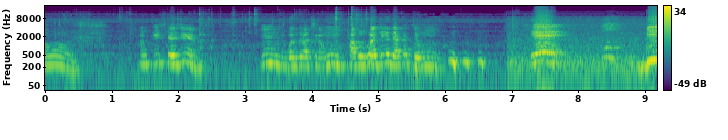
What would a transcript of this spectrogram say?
ও কি খেয়েছি? হুম বলতে পারছি না। হুম ঠাকুর ঘরের দিকে দেখাচ্ছে হুম। A B.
